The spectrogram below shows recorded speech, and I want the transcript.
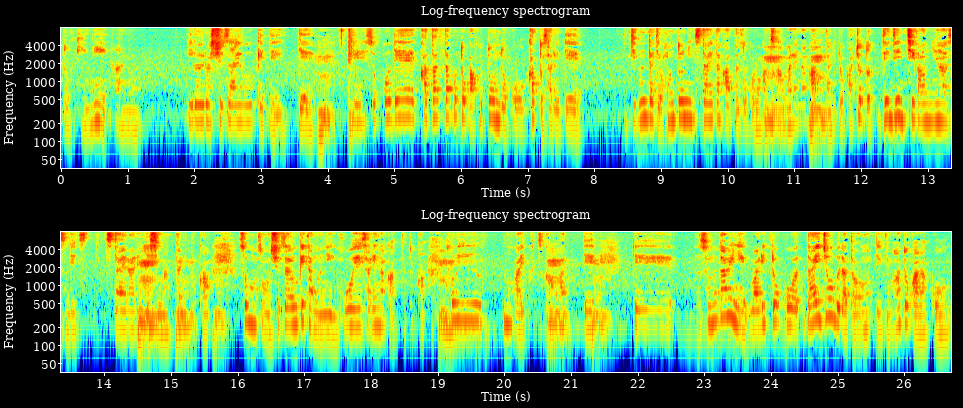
時に、あの、いろいろ取材を受けていて、うん。でそこで語ったことがほとんどこうカットされて、自分たちが本当に伝えたかったところが使われなかったりとか、ちょっと全然違うニュアンスでつ伝えられてしまったりとか、うんそもそも取材を受けたのに放映されなかったとか、うん。そういうのがいくつかあって、うんで、そのために割とこう大丈夫だとは思っていても、後からこう、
